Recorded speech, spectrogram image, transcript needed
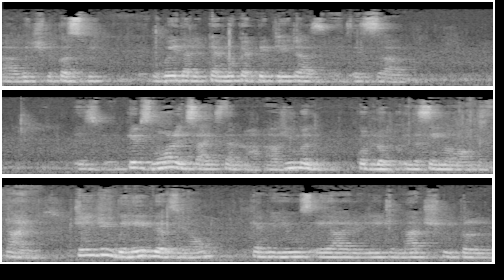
uh, which because we, the way that it can look at big data is, is, uh, is gives more insights than a human could look in the same amount of time. Changing behaviors, you know, can we use AI really to nudge people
